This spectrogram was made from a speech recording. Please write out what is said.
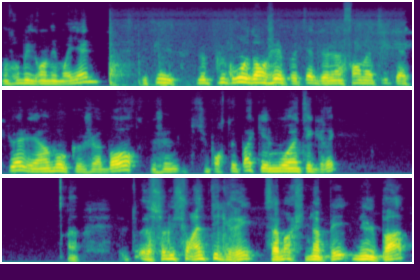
une entreprise grande et moyenne. Et puis, le plus gros danger peut-être de l'informatique actuelle, a un mot que j'aborde, supporte pas, qui est le mot intégré. Hein la solution intégrée, ça marche nulle part.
